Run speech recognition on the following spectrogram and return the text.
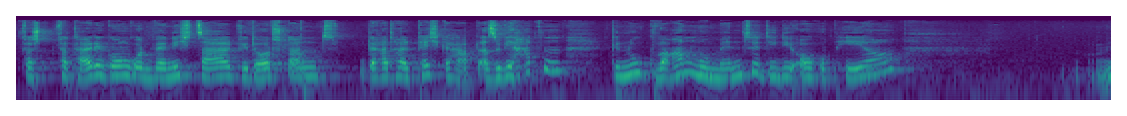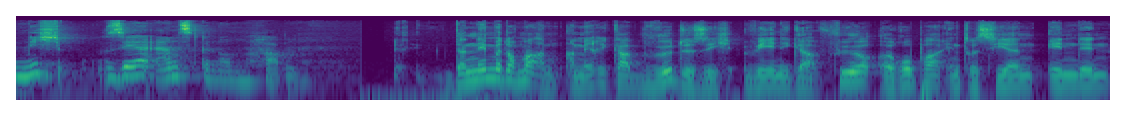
Verteidigung und wer nicht zahlt, wie Deutschland, der hat halt Pech gehabt. Also wir hatten genug Warnmomente, die die Europäer nicht sehr ernst genommen haben. Dann nehmen wir doch mal an, Amerika würde sich weniger für Europa interessieren in den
